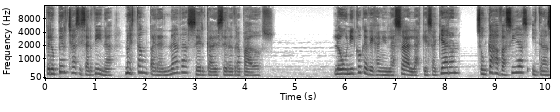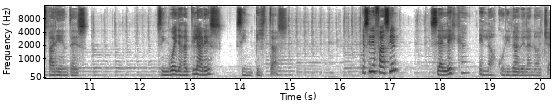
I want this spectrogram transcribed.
pero Perchas y Sardina no están para nada cerca de ser atrapados. Lo único que dejan en las salas que saquearon son cajas vacías y transparentes, sin huellas dactilares, sin pistas. Así de fácil, se alejan en la oscuridad de la noche.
